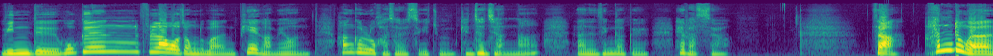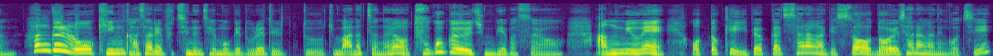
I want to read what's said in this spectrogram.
wind 혹은 flower 정도만 피해가면 한글로 가사를 쓰기 좀 괜찮지 않나? 라는 생각을 해봤어요. 자, 한동안 한글로 긴 가사를 붙이는 제목의 노래들도 좀 많았잖아요. 두 곡을 준비해봤어요. 악뮤의 어떻게 이별까지 사랑하겠어? 널 사랑하는 거지.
